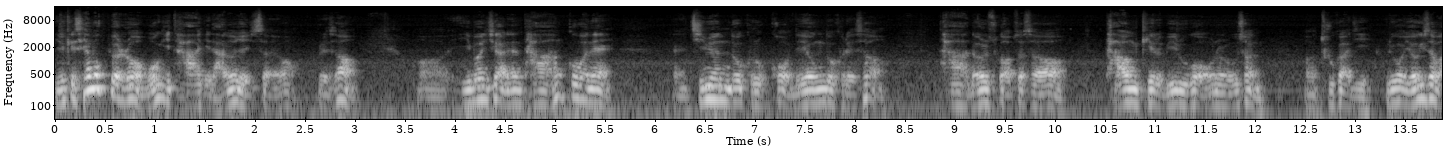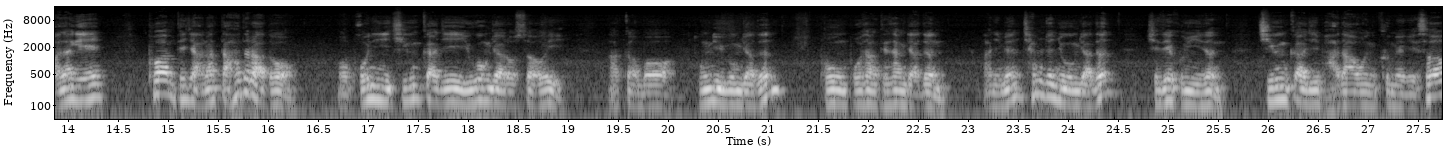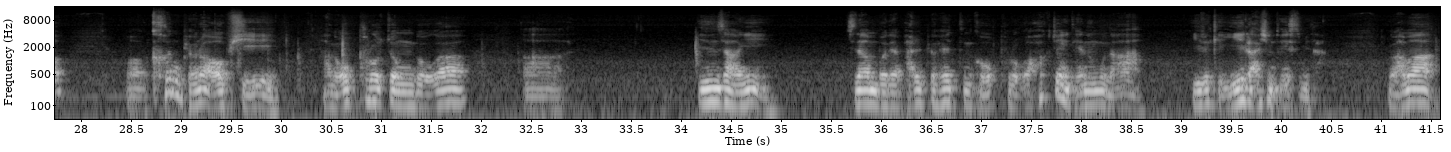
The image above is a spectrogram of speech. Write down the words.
이렇게 세목별로 목이 다 나눠져 있어요. 그래서 어, 이번 시간에는 다 한꺼번에 예, 지면도 그렇고 내용도 그래서 다 넣을 수가 없어서 다음 기회로 미루고 오늘 우선 어, 두 가지 그리고 여기서 만약에 포함되지 않았다 하더라도 어, 본인이 지금까지 유공자로서의 아까 뭐 독립유공자든 보훈보상 대상자든 아니면 참전 유공자든 제대 군인이든 지금까지 받아온 금액에서 어, 큰 변화 없이 한 5% 정도가 아, 인상이 지난번에 발표했던 그 5%가 확정이 되는구나 이렇게 이해를 하시면 되겠습니다. 아마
